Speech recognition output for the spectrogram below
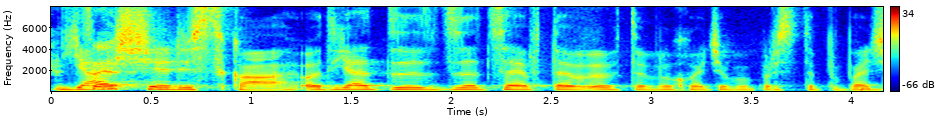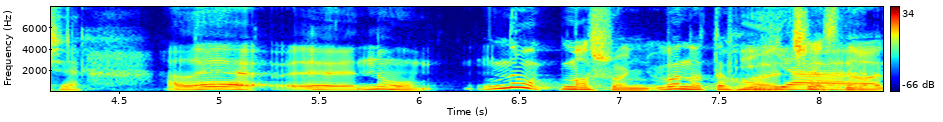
я Це- ще різка. От я за це в тебе, в тебе хочу попросити побачення. Але е, ну, Ну, Машунь, воно того, Я- чесно,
